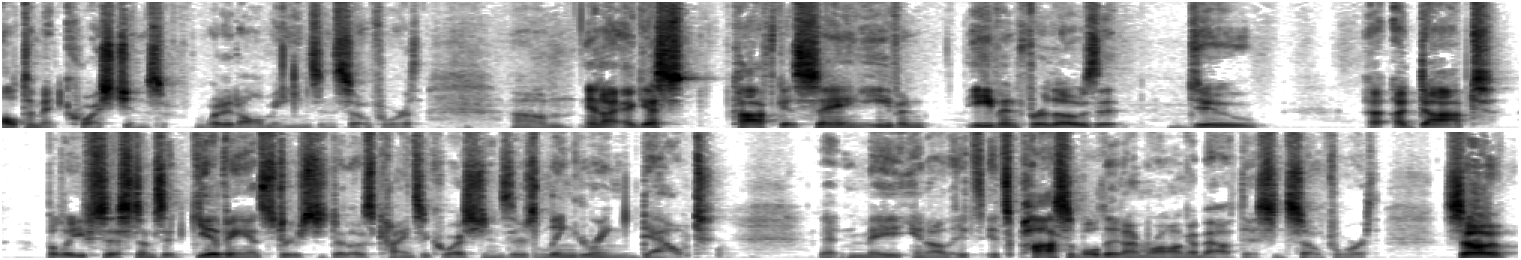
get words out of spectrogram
ultimate questions, what it all means, and so forth. Um, and I, I guess Kafka is saying even even for those that do uh, adopt belief systems that give answers to those kinds of questions, there's lingering doubt that may you know it's it's possible that I'm wrong about this and so forth. So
